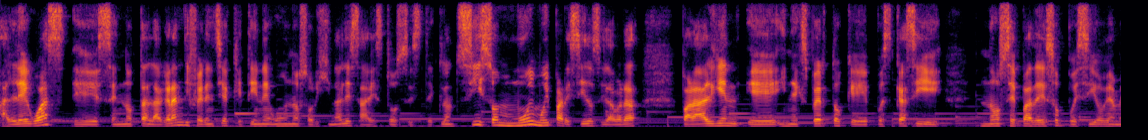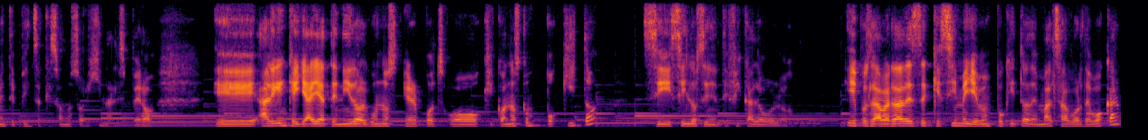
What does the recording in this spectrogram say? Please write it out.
a, leguas, se nota la gran diferencia que tiene unos originales a estos este, clones. Sí, son muy, muy parecidos y la verdad, para alguien inexperto que pues casi no sepa de eso, pues sí, obviamente piensa que son los originales, pero alguien que ya haya tenido algunos AirPods o que conozca un poquito, sí, sí los identifica luego, luego. Y pues la verdad es que sí me llevé un poquito de mal sabor de boca,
